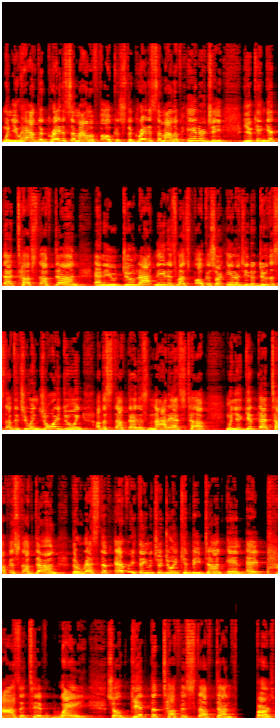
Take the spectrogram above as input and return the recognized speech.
When you have the greatest amount of focus, the greatest amount of energy, you can get that tough stuff done. And you do not need as much focus or energy to do the stuff that you enjoy doing or the stuff that is not as tough. When you get that toughest stuff done, the rest of everything that you're doing can be done in a positive way. So get the toughest stuff done first.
